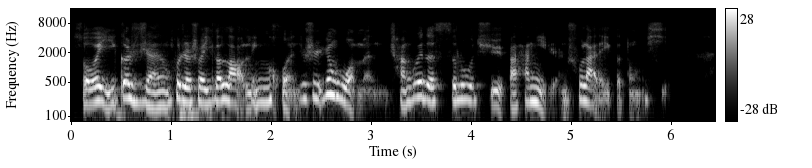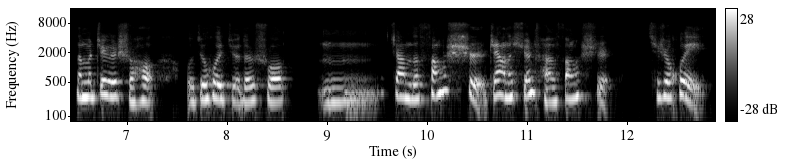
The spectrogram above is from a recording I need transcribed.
所谓一个人或者说一个老灵魂，就是用我们常规的思路去把它拟人出来的一个东西。那么这个时候，我就会觉得说，嗯，这样的方式，这样的宣传方式，其实会。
